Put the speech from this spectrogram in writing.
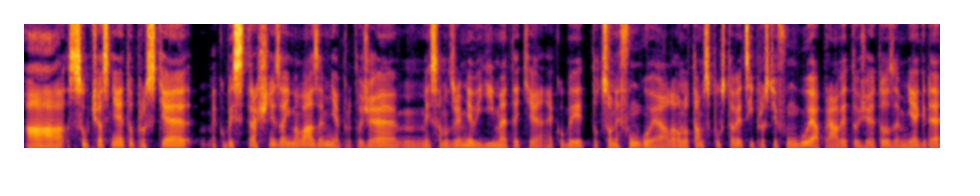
a současně je to prostě jakoby strašně zajímavá země, protože my samozřejmě vidíme teď jakoby to, co nefunguje, ale ono tam spousta věcí prostě funguje a právě to, že je to země, kde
